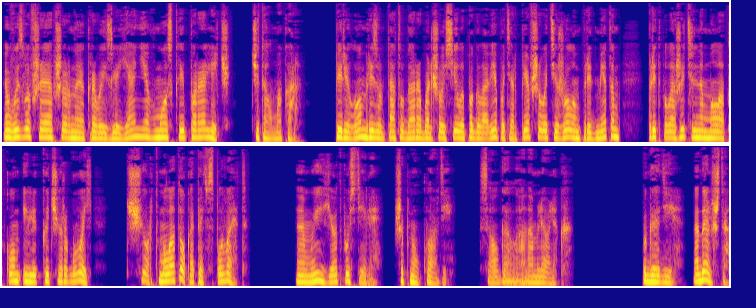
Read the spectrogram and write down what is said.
вызвавшая обширное кровоизлияние в мозг и паралич, читал Макар. Перелом — результат удара большой силы по голове потерпевшего тяжелым предметом, предположительно молотком или кочергой. Черт, молоток опять всплывает. А мы ее отпустили, шепнул Клавдий. Солгала нам Лёлик. Погоди, а дальше-то?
